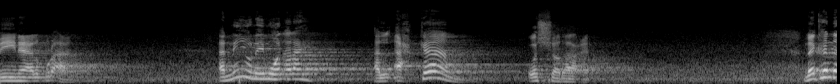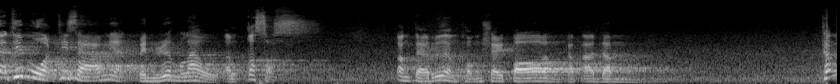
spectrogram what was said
มีในอัลกุรอานอันนี้อยู่ในหมวดอะไรอัลอาฮกามวัชราอะในขณะที่หมวดที่สามเนี่ยเป็นเรื่องเล่าอัลกัสสตั้งแต่เรื่องของชัยปอนกับอาดัมทั้ง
